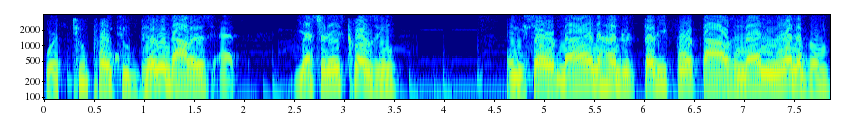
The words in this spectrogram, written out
worth $2.2 billion at yesterday's closing, and he sold 934,091 of them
